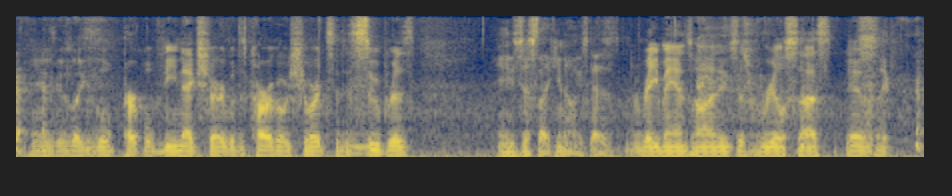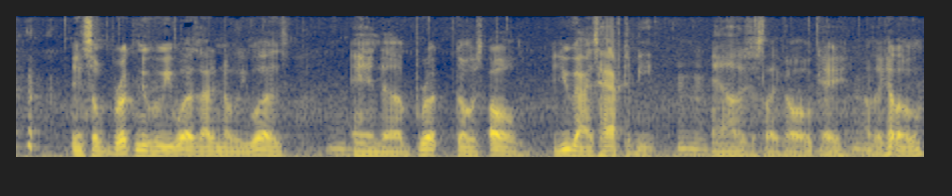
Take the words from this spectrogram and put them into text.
and he's like his little purple V-neck shirt with his cargo shorts and his Supras. And he's just like, you know, he's got his Ray Bans on. He's just real sus. Like, and so Brooke knew who he was. I didn't know who he was. Mm-hmm. And uh, Brooke goes, "Oh, you guys have to meet." Mm-hmm. And I was just like, "Oh, okay." I was mm-hmm. like, "Hello."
